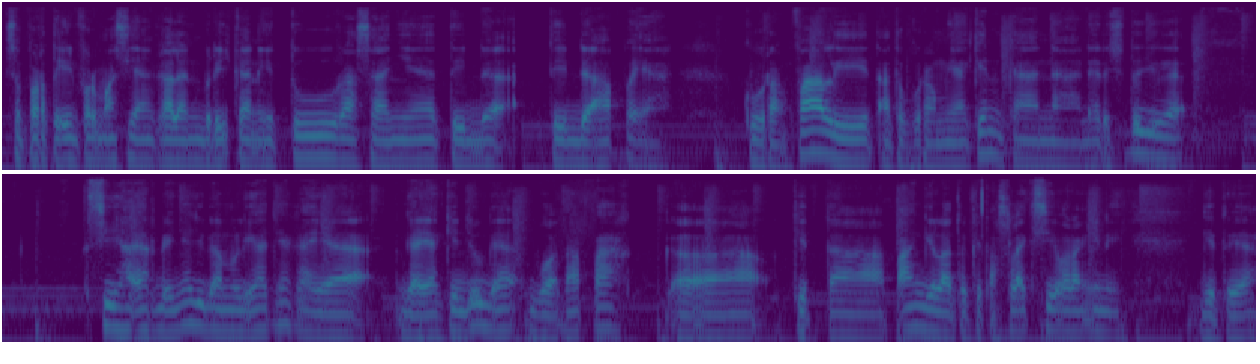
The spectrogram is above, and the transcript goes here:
seperti informasi yang kalian berikan itu rasanya tidak tidak apa ya kurang valid atau kurang meyakinkan nah dari situ juga si HRD-nya juga melihatnya kayak nggak yakin juga buat apa uh, kita panggil atau kita seleksi orang ini gitu ya.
